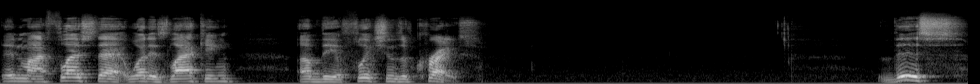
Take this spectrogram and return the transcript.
in my flesh that what is lacking of the afflictions of Christ. This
